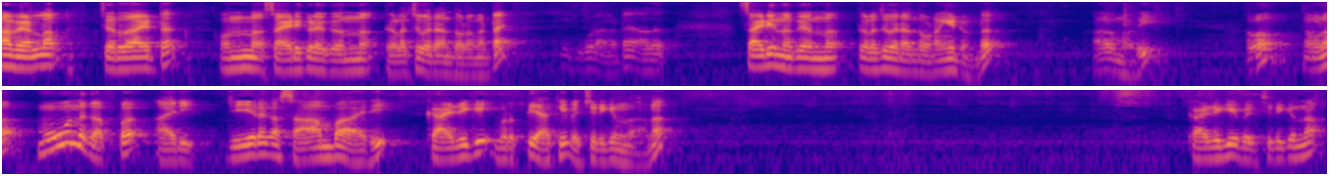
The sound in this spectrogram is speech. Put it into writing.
ആ വെള്ളം ചെറുതായിട്ട് ഒന്ന് സൈഡിൽ കൂടെയൊക്കെ ഒന്ന് തിളച്ച് വരാൻ തുടങ്ങട്ടെ. ചൂടാകട്ടെ. അത് സൈഡിൽ നിന്നൊക്കെ ഒന്ന് തിളച്ച് വരാൻ തുടങ്ങിയിട്ടുണ്ട്. അത് മതി. അപ്പം നമ്മൾ മൂന്ന് കപ്പ് അരി ജീരക സാമ്പ അരി കഴുകി വൃത്തിയാക്കി വെച്ചിരിക്കുന്നതാണ്. കഴുകി വെച്ചിരിക്കുന്ന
